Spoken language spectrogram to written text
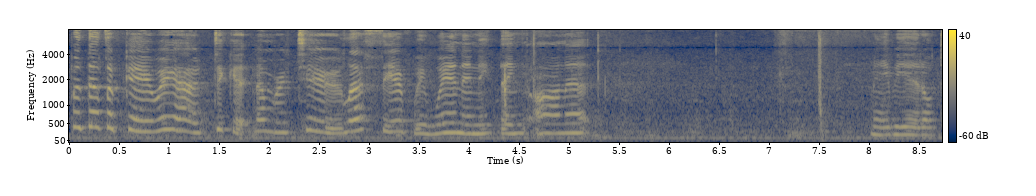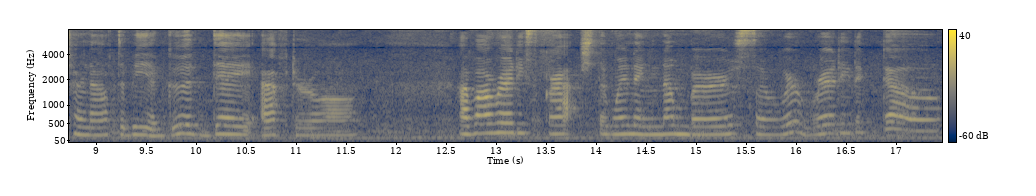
but that's okay. We got ticket number two. Let's see if we win anything on it. Maybe it'll turn out to be a good day after all. I've already scratched the winning numbers, so we're ready to go.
